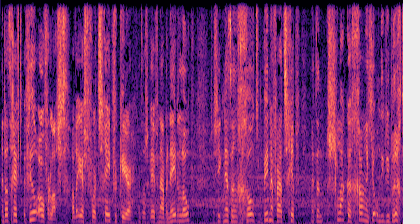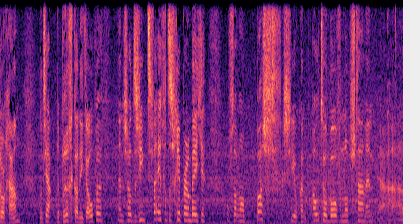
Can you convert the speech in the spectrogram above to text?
En dat geeft veel overlast. Allereerst voor het scheepverkeer. Want als ik even naar beneden loop, dan zie ik net een groot binnenvaartschip met een slakke gangetje onder die brug doorgaan. Want ja, de brug kan niet open. En zo te zien twijfelt de schipper een beetje of het allemaal past. Ik zie ook een auto bovenop staan en ja,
